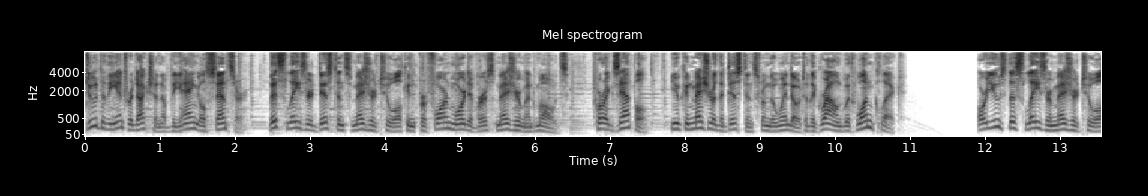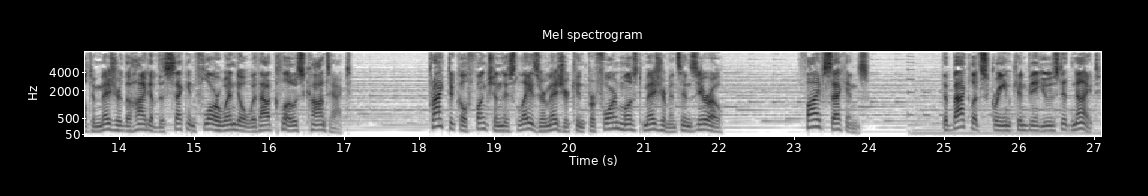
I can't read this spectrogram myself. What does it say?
Due to the introduction of the angle sensor, this laser distance measure tool can perform more diverse measurement modes. For example, you can measure the distance from the window to the ground with one click. Or use this laser measure tool to measure the height of the second floor window without close contact. Practical function This laser measure can perform most measurements in 0. 5 seconds. The backlit screen can be used at night.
